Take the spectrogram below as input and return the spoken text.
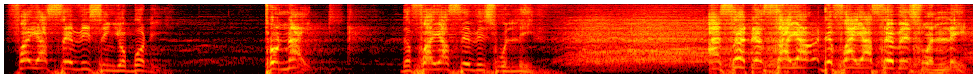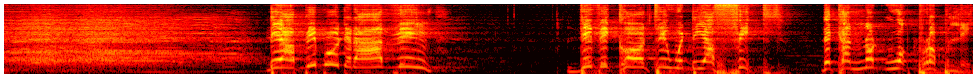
fire service in your body. Tonight, the fire service will leave. I said the fire, the fire service will leave. There are people that are having difficulty with their feet. They cannot walk properly.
